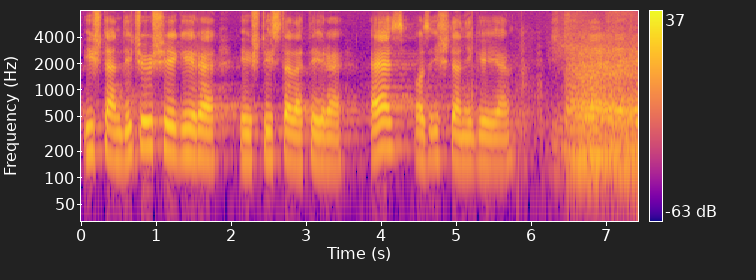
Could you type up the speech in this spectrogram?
Isten dicsőségére és tiszteletére. Ez az Isten igéje. Isten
